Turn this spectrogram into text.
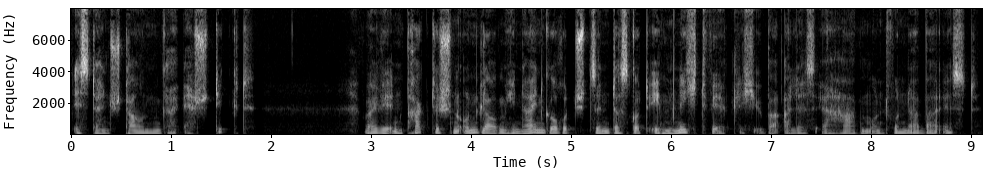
Ist dein Staunen gar erstickt, weil wir in praktischen Unglauben hineingerutscht sind, dass Gott eben nicht wirklich über alles erhaben und wunderbar ist?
